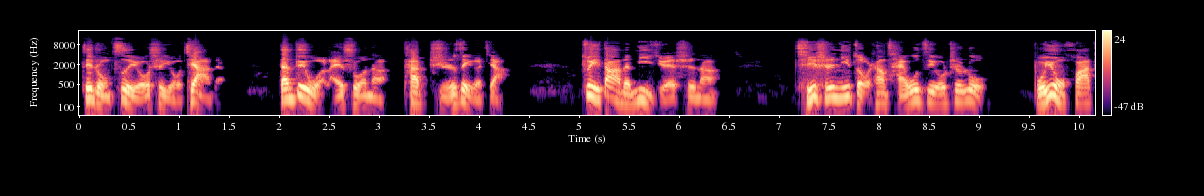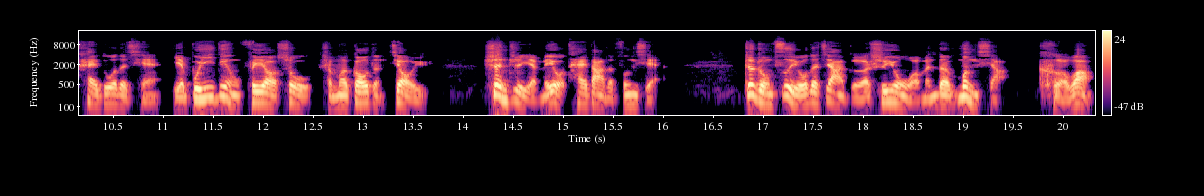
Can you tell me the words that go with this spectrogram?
这种自由是有价的，但对我来说呢，它值这个价。最大的秘诀是呢，其实你走上财务自由之路，不用花太多的钱，也不一定非要受什么高等教育，甚至也没有太大的风险。这种自由的价格是用我们的梦想。渴望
